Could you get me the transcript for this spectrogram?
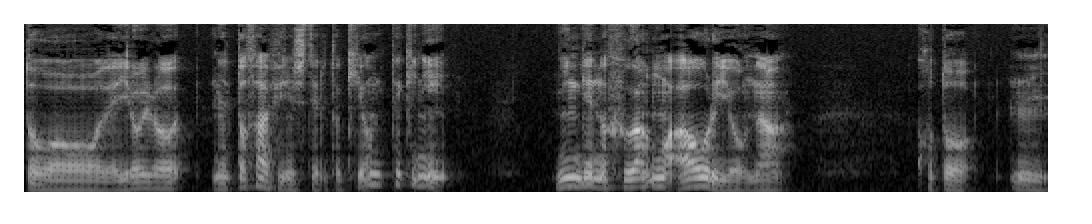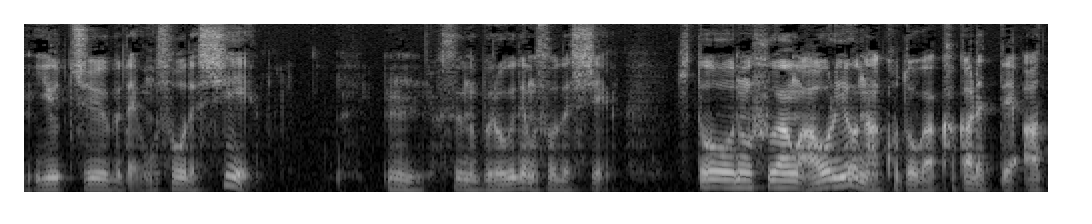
トでいろいろネットサーフィンしてると基本的に人間の不安を煽るようなこと、うん、YouTube でもそうですし、うん、普通のブログでもそうですし、人の不安を煽るようなことが書かれてあ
